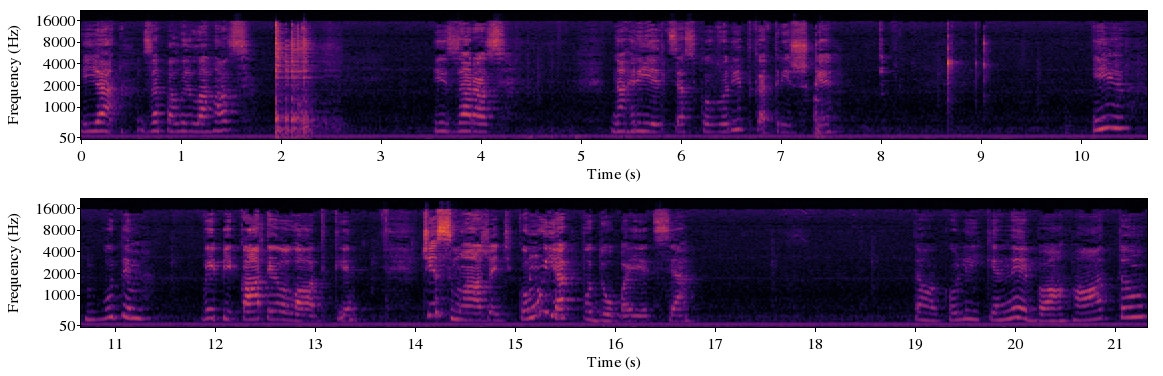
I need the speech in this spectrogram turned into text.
і я запалила газ. І зараз нагріється сковорідка трішки. І будемо випікати оладки. Чи смажить, кому як подобається. Так, олійки небагато.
